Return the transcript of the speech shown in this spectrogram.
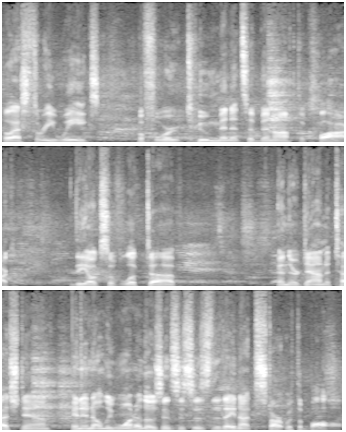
the last three weeks, before two minutes have been off the clock, the Elks have looked up and they're down a touchdown, and in only one of those instances did they not start with the ball.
